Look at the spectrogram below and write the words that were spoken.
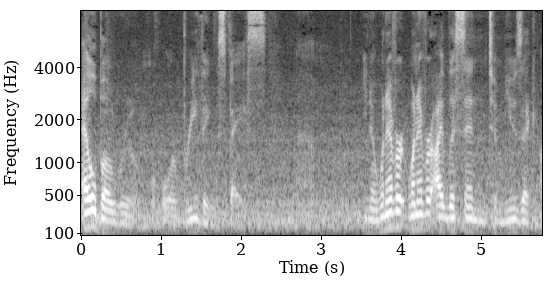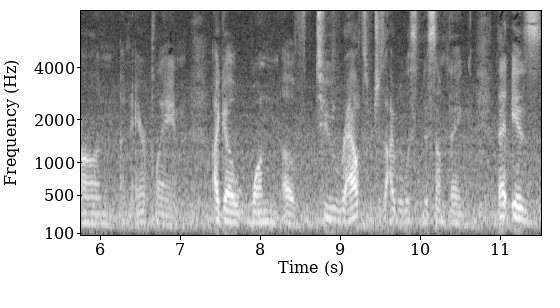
elbow room breathing space. Um, you know, whenever whenever I listen to music on an airplane, I go one of two routes, which is I will listen to something that is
